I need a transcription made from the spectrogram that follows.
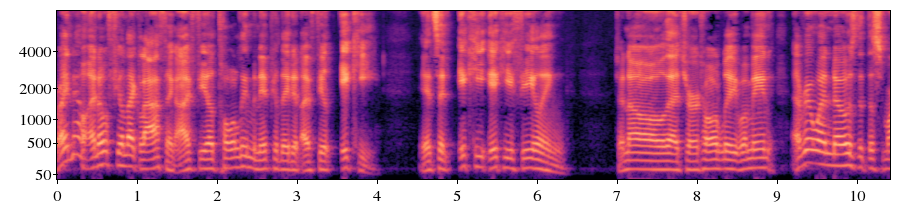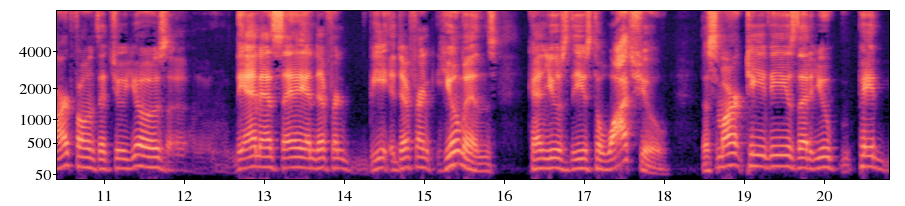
Right now, I don't feel like laughing. I feel totally manipulated. I feel icky. It's an icky, icky feeling to know that you're totally. I mean, everyone knows that the smartphones that you use, uh, the NSA and different different humans can use these to watch you. The smart TVs that you paid,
